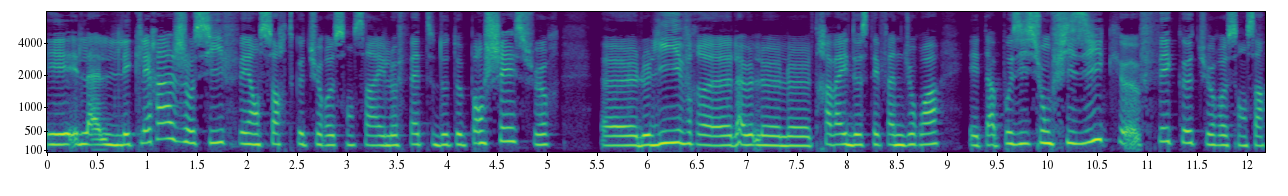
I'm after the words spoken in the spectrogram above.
Et l'éclairage aussi fait en sorte que tu ressens ça. Et le fait de te pencher sur euh, le livre, euh, le, travail de Stéphane Duroy et ta position physique euh, fait que tu ressens ça.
